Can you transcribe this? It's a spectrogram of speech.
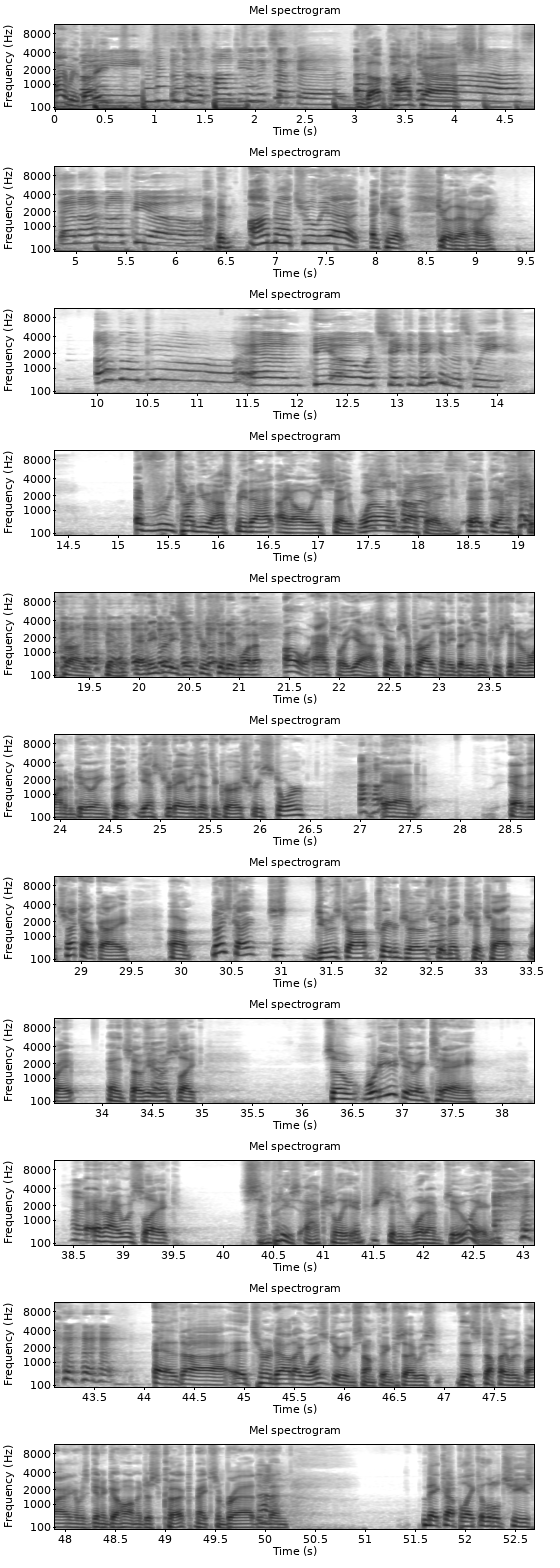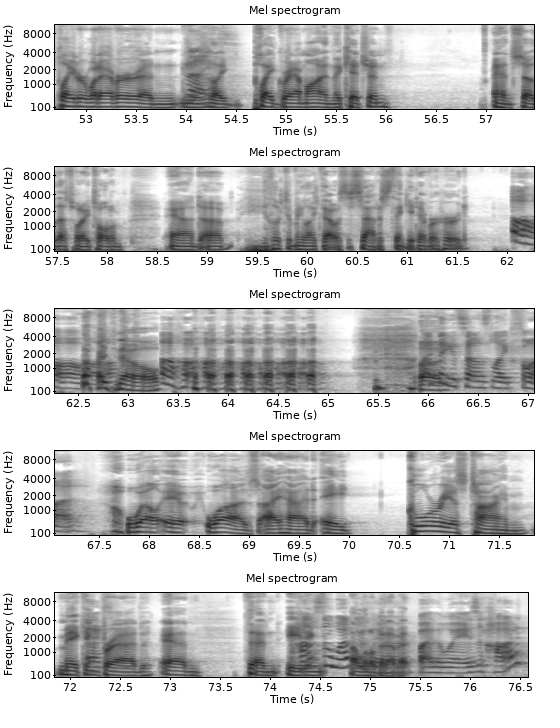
Hi, everybody. This is Apologies Accepted, The podcast. podcast. And I'm not Theo. And I'm not Juliet. I can't go that high. I'm not Theo. And Theo, what's shaking bacon this week? Every time you ask me that, I always say, well, nothing. And I'm surprised too. anybody's interested in what I, oh, actually, yeah. So I'm surprised anybody's interested in what I'm doing. But yesterday I was at the grocery store uh-huh. and and the checkout guy, um, nice guy, just doing his job, Trader Joe's, they make chit chat, right? And so he Sure. was like, So what are you doing today? And I was like, Somebody's actually interested in what I'm doing. And uh, it turned out I was doing something because I was the stuff I was buying. I was going to go home and just cook, make some bread, and then make up like a little cheese plate or whatever, and just like play grandma in the kitchen. And so that's what I told him. And uh, he looked at me like that was the saddest thing he'd ever heard. Oh, I know. I think it sounds like fun. Well, it was. I had a glorious time making Excellent. bread and then eating the a little there, bit of it. by the way? Is it hot?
